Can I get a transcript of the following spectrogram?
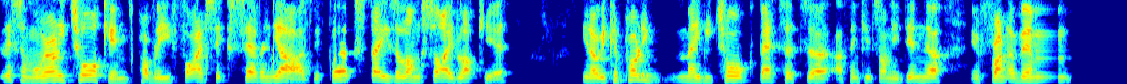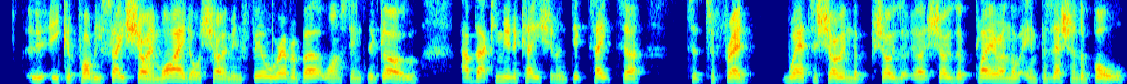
listen, we're only talking probably five, six, seven yards. If Burke stays alongside Lockyer, you know, he could probably maybe talk better to, I think it's Onyedinma in front of him. He could probably say, show him wide or show him in field, wherever Burke wants him to go. Have that communication and dictate to, to, to Fred where to show him the show the uh, show the player on the in possession of the ball,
